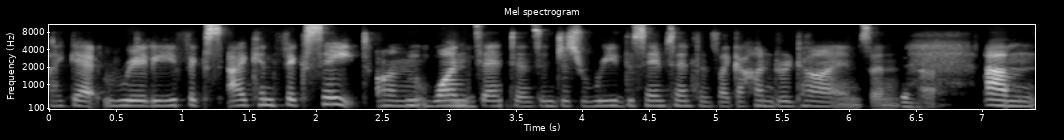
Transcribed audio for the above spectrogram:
I get really fix I can fixate on mm-hmm. one sentence and just read the same sentence like a hundred times. And yeah. um,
